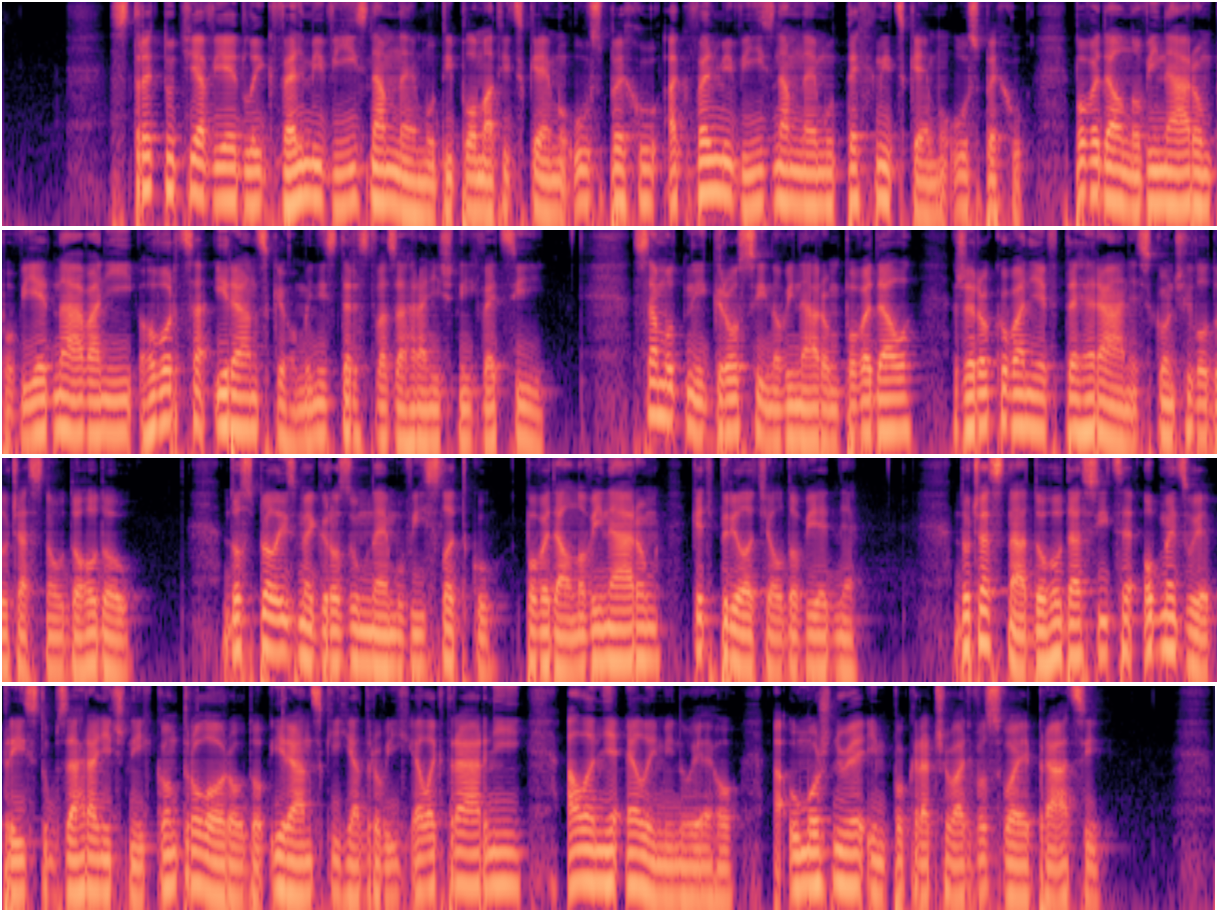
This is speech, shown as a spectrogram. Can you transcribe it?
Stretnutia viedli k veľmi významnému diplomatickému úspechu a k veľmi významnému technickému úspechu, povedal novinárom po vyjednávaní hovorca iránskeho ministerstva zahraničných vecí. Samotný Grossi novinárom povedal, že rokovanie v Teheráne skončilo dočasnou dohodou. Dospeli sme k rozumnému výsledku, povedal novinárom, keď priletel do Viedne. Dočasná dohoda síce obmedzuje prístup zahraničných kontrolórov do iránskych jadrových elektrární, ale neeliminuje ho a umožňuje im pokračovať vo svojej práci.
